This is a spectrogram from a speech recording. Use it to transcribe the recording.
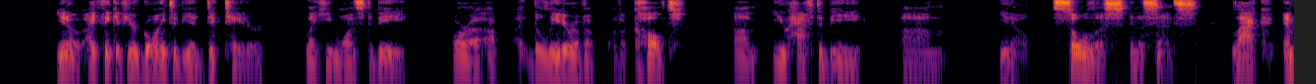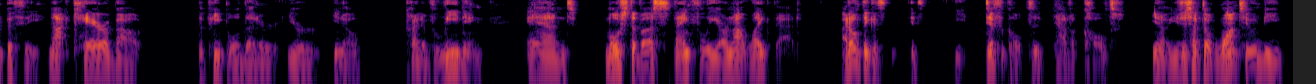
you know I think if you're going to be a dictator, like he wants to be, or a, a, the leader of a of a cult, um, you have to be, um, you know, soulless in a sense, lack empathy, not care about the people that are you're, you know, kind of leading. And most of us, thankfully, are not like that. I don't think it's it's difficult to have a cult. You know, you just have to want to and be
